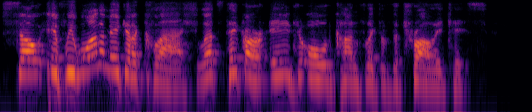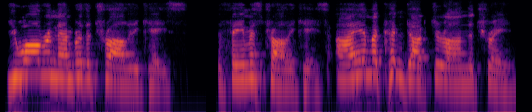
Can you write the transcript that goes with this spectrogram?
So if we want to make it a clash, let's take our age-old conflict of the trolley case. You all remember the trolley case, the famous trolley case. I am a conductor on the train.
